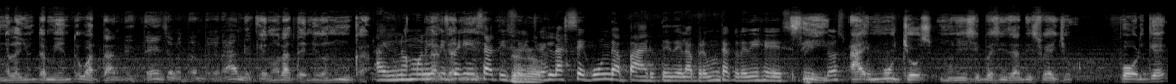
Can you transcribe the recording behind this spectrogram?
en el, ayuntamiento bastante extensa, bastante grande, que no la ha tenido nunca. Hay unos municipios insatisfechos, es la segunda parte de la pregunta que le dije. Sí, hay muchos municipios insatisfechos porque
